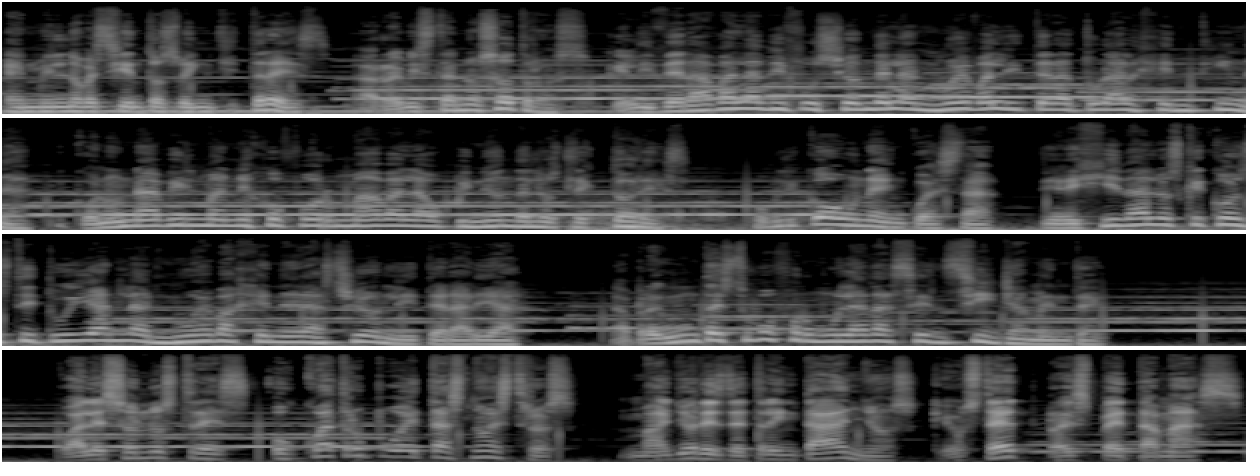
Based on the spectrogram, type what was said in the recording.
En 1923, la revista Nosotros, que lideraba la difusión de la nueva literatura argentina y con un hábil manejo formaba la opinión de los lectores, publicó una encuesta dirigida a los que constituían la nueva generación literaria. La pregunta estuvo formulada sencillamente. ¿Cuáles son los tres o cuatro poetas nuestros, mayores de 30 años, que usted respeta más?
